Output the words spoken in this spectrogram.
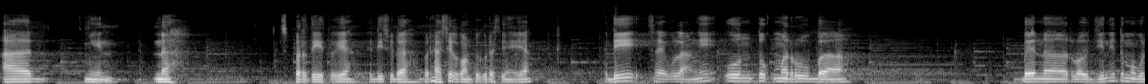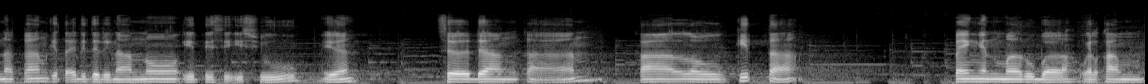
admin. Nah seperti itu ya. Jadi sudah berhasil konfigurasinya ya jadi saya ulangi untuk merubah banner login itu menggunakan kita edit dari nano etc issue ya. Sedangkan kalau kita pengen merubah welcome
